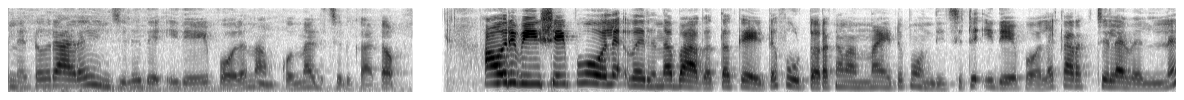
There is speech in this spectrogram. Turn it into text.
എന്നിട്ട് ഒരു അര ഇഞ്ചിൽ ഇതേ ഇതേപോലെ നമുക്കൊന്ന് അടിച്ചെടുക്കാം കേട്ടോ ആ ഒരു വി ഷേപ്പ് പോലെ വരുന്ന ഭാഗത്തൊക്കെ ആയിട്ട് ഫൂട്ടറൊക്കെ നന്നായിട്ട് പൊന്തിച്ചിട്ട് ഇതേപോലെ കറക്റ്റ് ലെവലിന്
